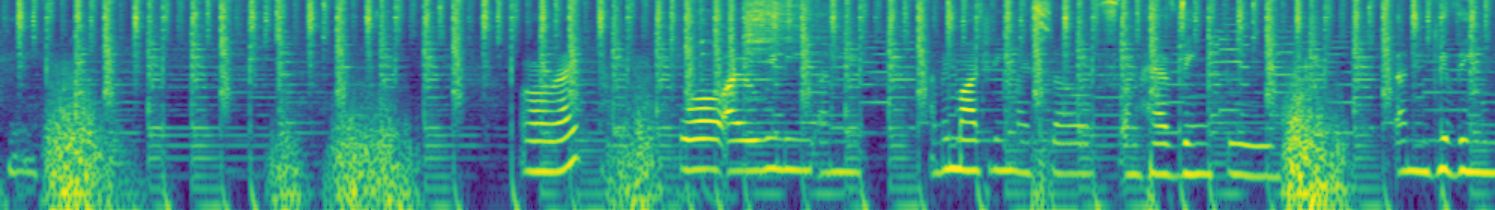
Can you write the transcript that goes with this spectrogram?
Okay. All right well i really i'm i'm imagining myself i'm having to i'm giving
